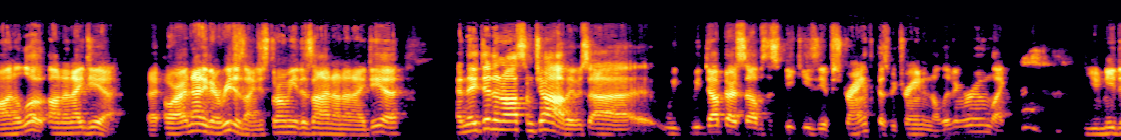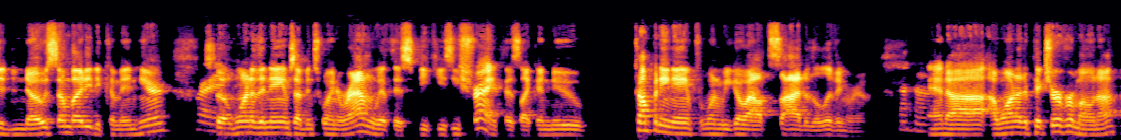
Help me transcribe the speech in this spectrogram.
on a lo- on an idea, Uh, or not even a redesign, just throw me a design on an idea. And they did an awesome job. It was uh, we we dubbed ourselves the Speakeasy of Strength because we trained in the living room. Like you needed to know somebody to come in here. Right. So one of the names I've been toying around with is Speakeasy Strength as like a new company name for when we go outside of the living room. uh-huh. And uh, I wanted a picture of Ramona,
